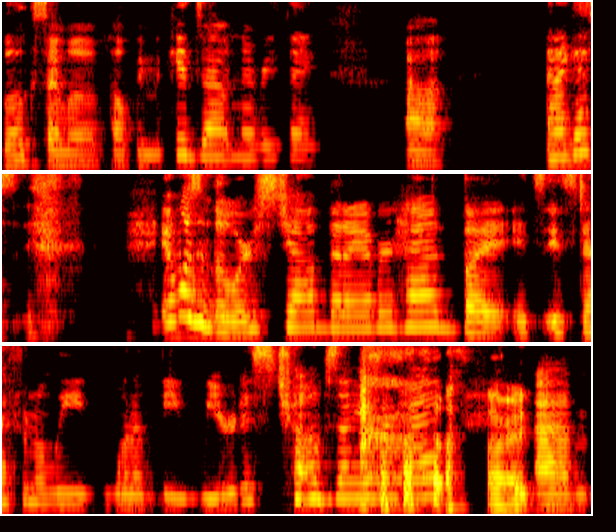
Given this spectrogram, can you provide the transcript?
Books. I love helping the kids out and everything. Uh, and I guess it wasn't the worst job that I ever had, but it's it's definitely one of the weirdest jobs I ever had. All right. um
